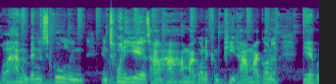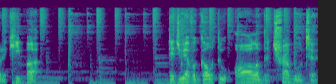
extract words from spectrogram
well, I haven't been in school in, in 20 years. How, how, how am I going to compete? How am I going to be able to keep up? Did you ever go through all of the trouble to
